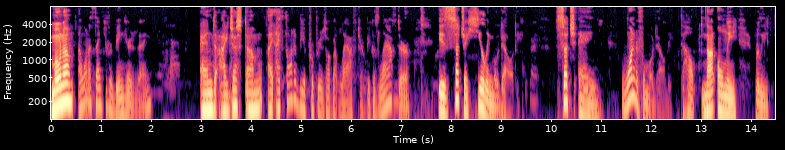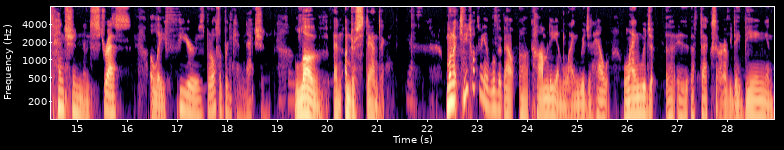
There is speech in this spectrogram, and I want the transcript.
Mona, I want to thank you for being here today. And I just, um, I, I thought it'd be appropriate to talk about laughter because laughter is such a healing modality, such a wonderful modality to help not only relieve tension and stress, allay fears, but also bring connection, love, and understanding. Mona, can you talk to me a little bit about uh, comedy and language and how language uh, i- affects our everyday being and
